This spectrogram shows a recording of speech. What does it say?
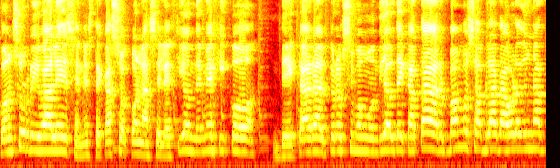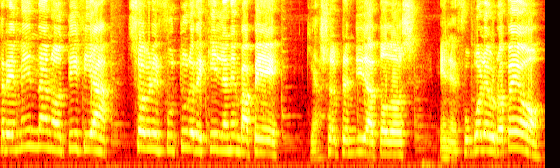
con sus rivales, en este caso con la selección de México, de cara al próximo Mundial de Qatar. Vamos a hablar ahora de una tremenda noticia sobre el futuro de Kylian Mbappé, que ha sorprendido a todos en el fútbol europeo.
